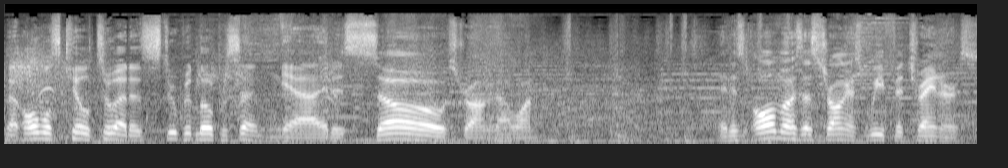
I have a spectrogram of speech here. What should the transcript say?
That almost killed two at a stupid low percent. Yeah, it is so strong, that one. It is almost as strong as Wii Fit trainers.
